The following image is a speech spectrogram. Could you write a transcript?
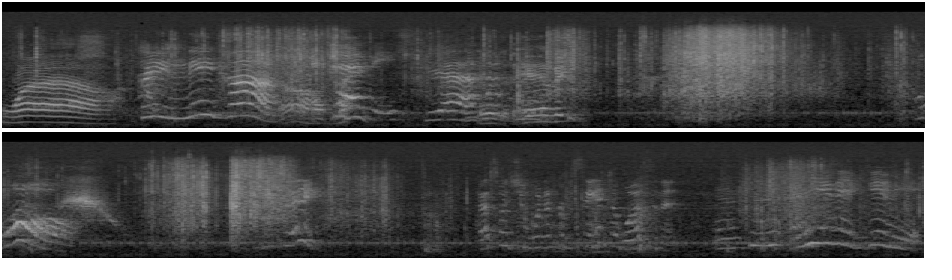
Wow. Pretty neat, huh? Oh, It's man. heavy. Yeah. Is it heavy? Cool. What do you think? That's what you wanted from Santa, wasn't it? Mhm. And he didn't give me it.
